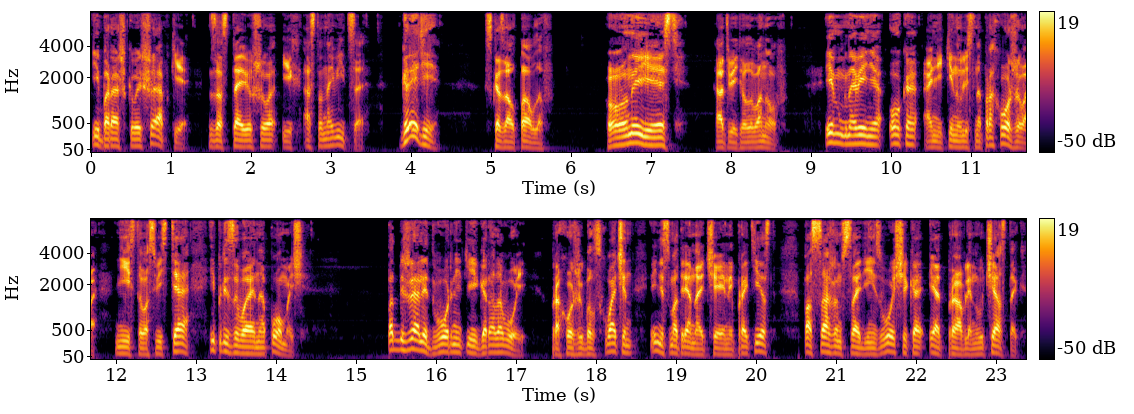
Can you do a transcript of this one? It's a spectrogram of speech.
и барашковой шапке, заставившего их остановиться. «Гляди!» — сказал Павлов. «Он и есть!» — ответил Иванов. И в мгновение ока они кинулись на прохожего, неистово свистя и призывая на помощь. Подбежали дворники и городовой. Прохожий был схвачен и, несмотря на отчаянный протест, посажен в саде извозчика и отправлен в участок.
